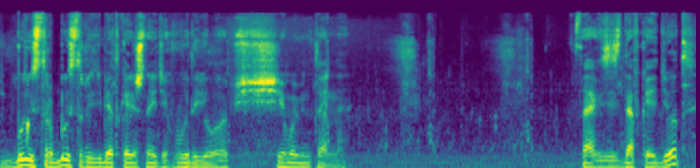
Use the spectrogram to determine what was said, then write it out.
Быстро, быстро, ребят, конечно, этих выдавил вообще моментально. Так, здесь давка идет.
